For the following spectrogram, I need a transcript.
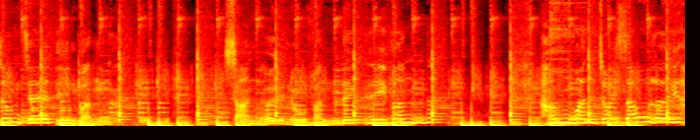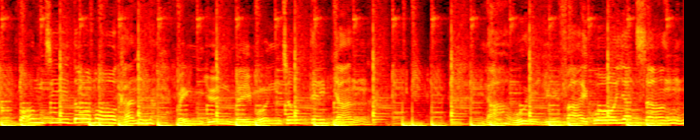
过？这片云，散去怒愤的气氛。幸运在手里，方知多么近。永远未满足的人，哪会愉快过一生？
